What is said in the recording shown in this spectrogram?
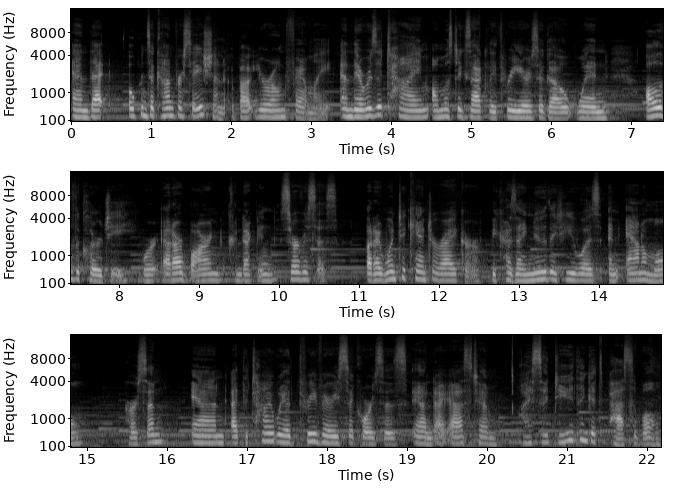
and that opens a conversation about your own family. And there was a time, almost exactly three years ago, when all of the clergy were at our barn conducting services. But I went to Cantor Eichaker because I knew that he was an animal person. And at the time, we had three very sick horses. And I asked him, I said, Do you think it's possible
